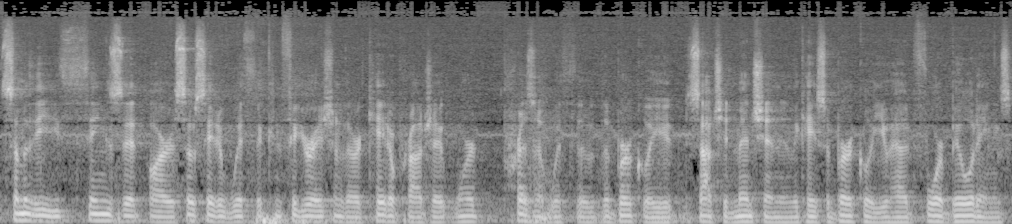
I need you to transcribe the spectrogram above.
some of the things that are associated with the configuration of the Arcata project weren't present with the, the Berkeley. Sach had mentioned in the case of Berkeley, you had four buildings,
